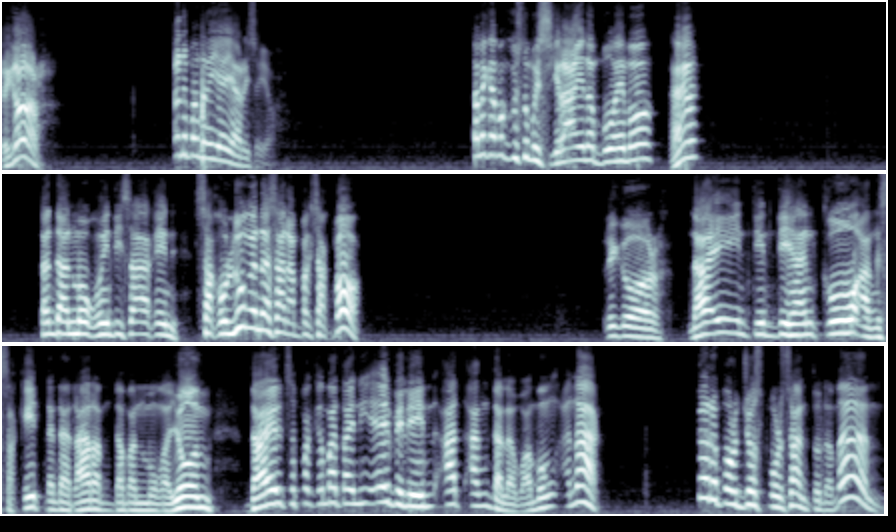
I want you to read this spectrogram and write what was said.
Rigor! Ano bang nangyayari sa'yo? Talaga bang gusto mo sirain ang buhay mo? Ha? Tandaan mo kung hindi sa akin, sa kulungan na sana ang pagsak mo! Rigor, naiintindihan ko ang sakit na nararamdaman mo ngayon dahil sa pagkamatay ni Evelyn at ang dalawa mong anak. Pero por Diyos por Santo naman,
